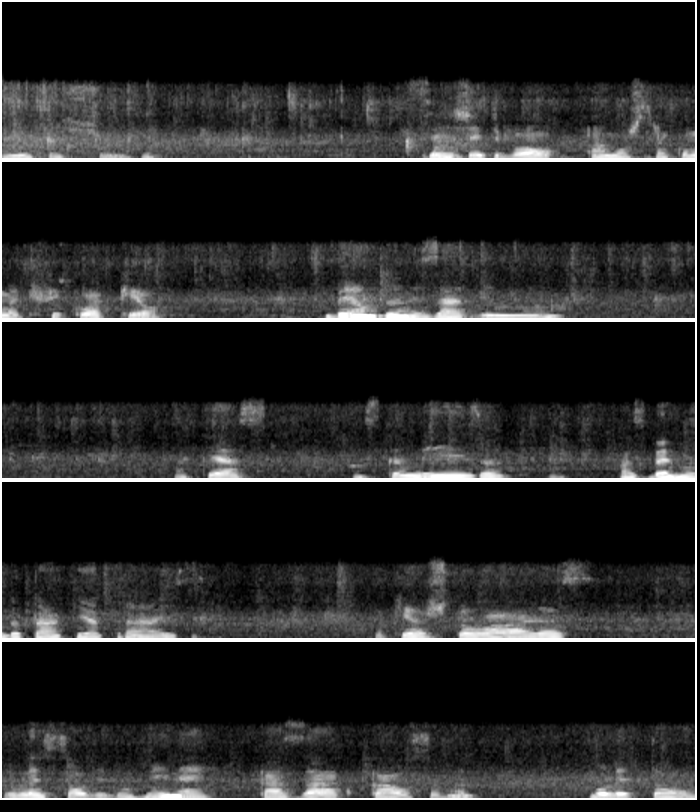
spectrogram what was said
Muita chuva. Sim, gente, vou mostrar como é que ficou aqui, ó. Bem organizadinho. Aqui as as camisas, as bermudas tá aqui atrás. Aqui as toalhas, o lençol de dormir, né? Casaco, calça, boletom.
